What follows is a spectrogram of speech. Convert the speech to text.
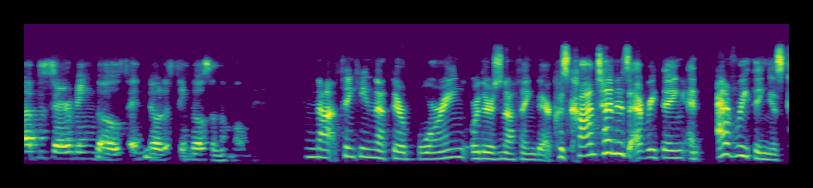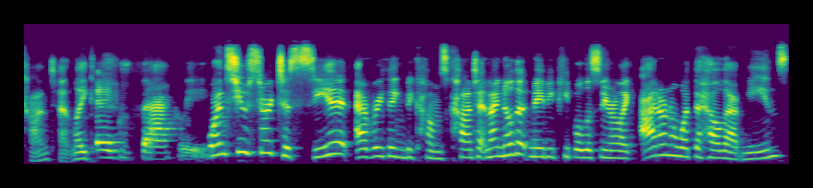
observing those and noticing those in the moment. Not thinking that they're boring or there's nothing there because content is everything and everything is content. Like, exactly. Once you start to see it, everything becomes content. And I know that maybe people listening are like, I don't know what the hell that means.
